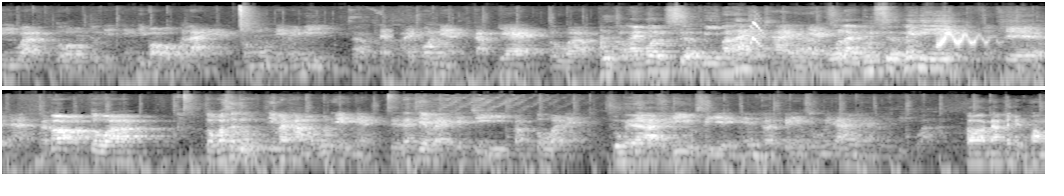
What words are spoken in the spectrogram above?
ดีกว่าตัวบางจุดอีกอย่างที่บอกว่าหัวไหล่เนี่ยตรงหมุดเนี่ยไม่มี ครับแต่ไอพ่นเนี่ยกลับแยกตัวบุกของไอ้พ่นเสือกมีมาให้ใช่แยกหัวไหล่มึงเสือกไม่มีโอเคนะแล้วก็ตัวตัววัสดุที่มาทำอาวุธเองเนี่ยคือถ้าเทียบกับ SG บางตัวเนี่ยสู้ไม่ที่ได้กับซีรีส์ UC เองเนี่ยอืมก็ก็ยังสู้ไม่ได้นะยังดี กว่าก็น่าจะเห็นความ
